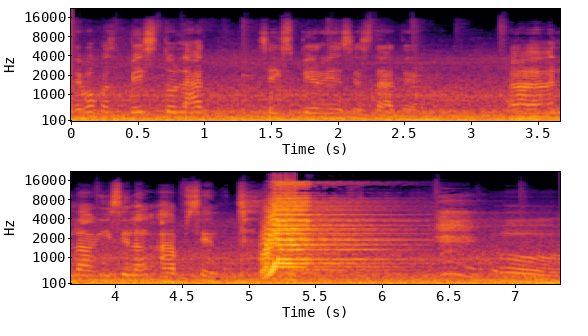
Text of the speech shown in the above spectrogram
Ewan ko, based to lahat sa experiences natin. Ah, ang lagi silang absent. oh.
